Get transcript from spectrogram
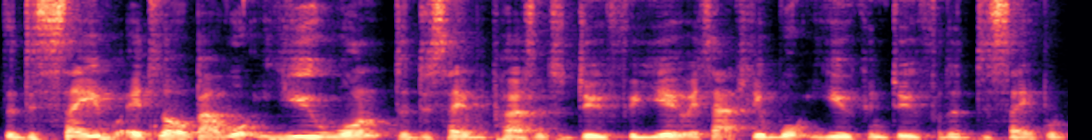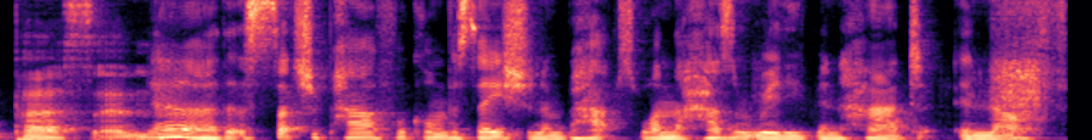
the disabled. It's not about what you want the disabled person to do for you. It's actually what you can do for the disabled person. Yeah, that's such a powerful conversation and perhaps one that hasn't really been had enough.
